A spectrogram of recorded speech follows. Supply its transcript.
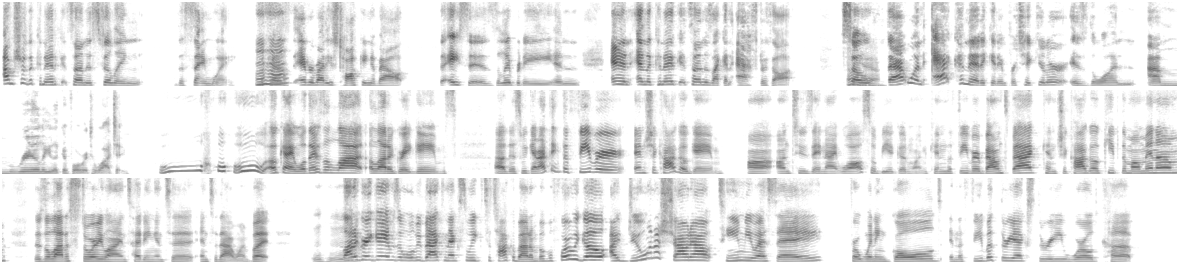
I'm sure the Connecticut Sun is feeling the same way mm-hmm. because everybody's talking about the Aces, the Liberty, and and and the Connecticut Sun is like an afterthought. Oh, so oh, yeah. that one at Connecticut in particular is the one I'm really looking forward to watching. Ooh, okay. Well, there's a lot, a lot of great games uh, this weekend. I think the Fever and Chicago game uh, on Tuesday night will also be a good one. Can the Fever bounce back? Can Chicago keep the momentum? There's a lot of storylines heading into into that one, but Mhm. A lot of great games, and we'll be back next week to talk about them. But before we go, I do want to shout out Team USA for winning gold in the FIBA 3x3 World Cup.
